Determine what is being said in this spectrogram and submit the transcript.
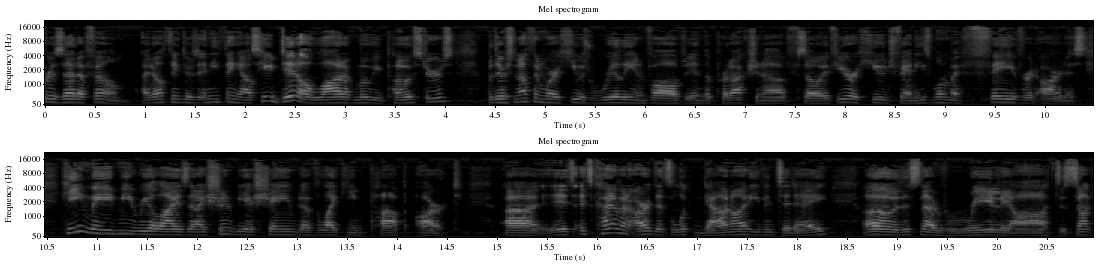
Frazetta film. I don't think there's anything else. He did a lot of movie posters, but there's nothing where he was really involved in the production of. So if you're a huge fan, he's one of my favorite artists. He made me realize that I shouldn't be ashamed of liking pop art. Uh, it's it's kind of an art that's looked down on even today. Oh, this is not really art. It's not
